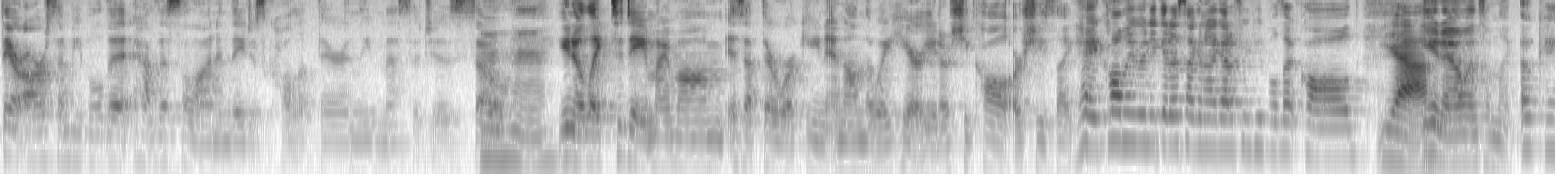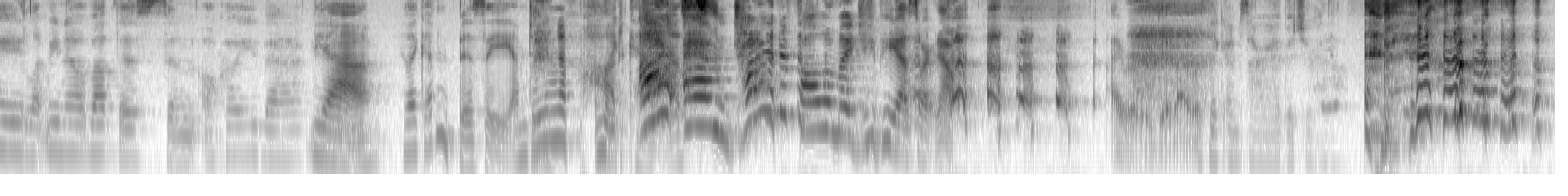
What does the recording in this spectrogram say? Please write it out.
there are some people that have the salon and they just call up there and leave messages. So Mm-hmm. you know, like today, my mom is up there working, and on the way here, you know, she called or she's like, "Hey, call me when you get a second. I got a few people that called." Yeah. You know, and so I'm like, "Okay, let me know about this, and I'll call you back." And yeah. You're like, I'm busy. I'm doing a podcast. I'm like, I am trying to follow my GPS right now. I really did. I was like, "I'm sorry, I bit your head off."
